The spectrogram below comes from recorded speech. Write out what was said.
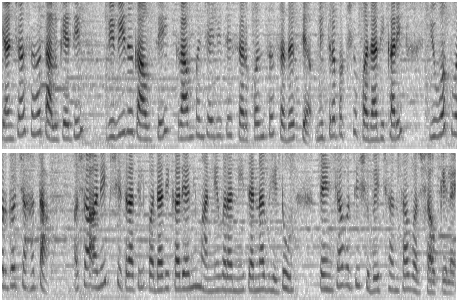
यांच्यासह तालुक्यातील विविध गावचे ग्रामपंचायतीचे सरपंच सदस्य मित्रपक्ष पदाधिकारी युवक वर्ग चाहता अशा अनेक क्षेत्रातील पदाधिकारी आणि मान्यवरांनी त्यांना भेटून त्यांच्यावरती शुभेच्छांचा वर्षाव केलाय.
